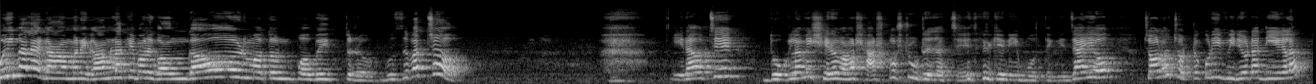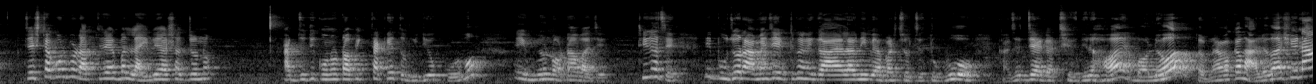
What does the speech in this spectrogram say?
ওই বেলায় গা মানে গামলাকে বলে গঙ্গাওর মতন পবিত্র, বুঝতে পারছ? এরা হচ্ছে দোগলামি সেরম, আমার শ্বাসকষ্ট উঠে যাচ্ছে এদেরকে নিয়ে বলতে গিয়ে। যাই হোক, চলো ছোট্ট করে এই ভিডিওটা দিয়ে গেলাম। চেষ্টা করব রাত্রে একবার লাইভে আসার জন্য। আর যদি কোনো টপিক থাকে তো ভিডিও করব। এমনিও নটা বাজে, ঠিক আছে? এই পুজোর আমেজে একটুখানি গায়ালানি ব্যাপার চলছে, তবুও কাজের জায়গা ছেড়ে দিলে হয়, বলো? তোমরা আমাকে ভালোবাসে না?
